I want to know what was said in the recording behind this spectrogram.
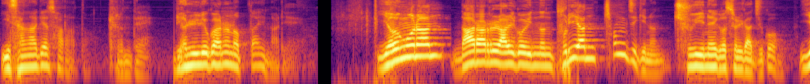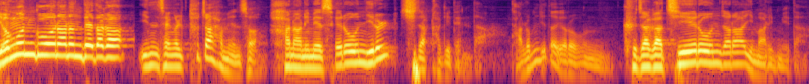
이상하게 살아도. 그런데 면류관은 없다 이 말이에요. 영원한 나라를 알고 있는 불의한 청지기는 주인의 것을 가지고 영원 구원하는 데다가 인생을 투자하면서 하나님의 새로운 일을 시작하게 된다. 다릅니다, 여러분. 그자가 지혜로운 자라 이 말입니다.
